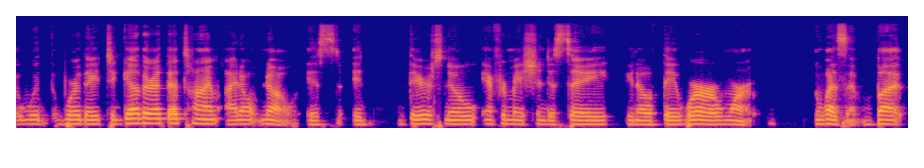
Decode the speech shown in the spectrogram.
with were they together at that time? I don't know. It's it there's no information to say, you know, if they were or weren't wasn't. But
